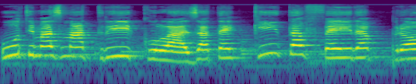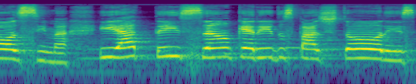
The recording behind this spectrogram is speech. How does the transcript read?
Últimas matrículas até quinta-feira próxima. E atenção, queridos pastores,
